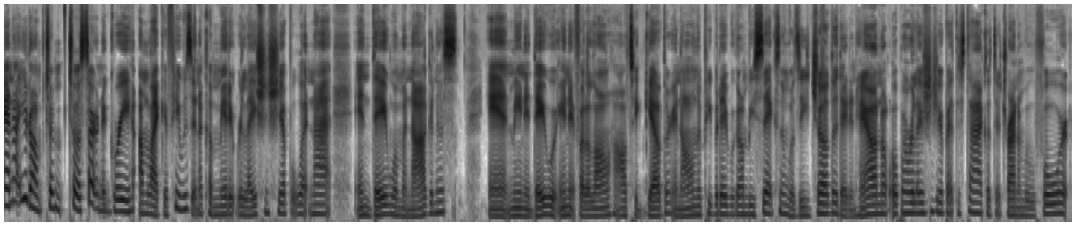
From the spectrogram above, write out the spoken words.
And you know, to to a certain degree, I'm like, if he was in a committed relationship or whatnot, and they were monogamous, and meaning they were in it for the long haul together and the only people they were going to be sexing was each other. They didn't have no open relationship at this time because they're trying to move forward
